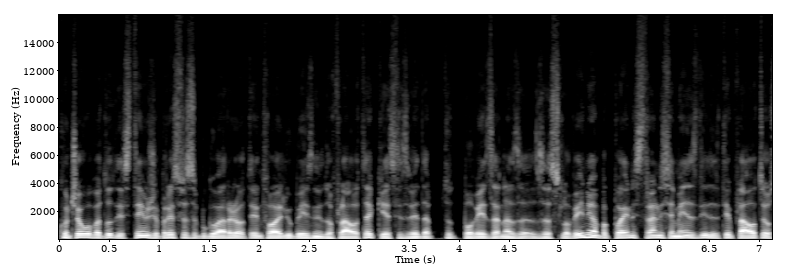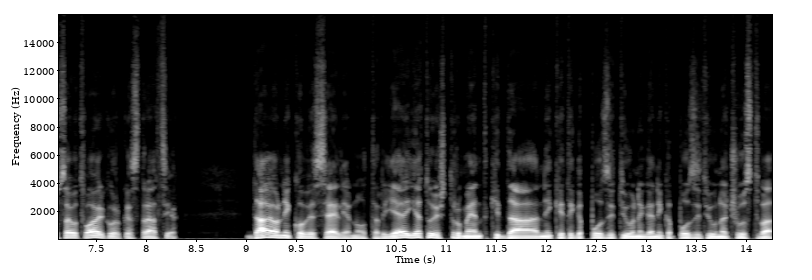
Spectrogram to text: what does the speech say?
končal pa tudi s tem, že prej smo se pogovarjali o tem tvoji ljubezni do flaute, ki je seveda tudi povezana z, z Slovenijo, ampak po eni strani se meni zdi, da te flaute, vsaj v tvojih orkestracijah, dajo neko veselje noter. Je, je to inštrument, ki da nekaj tega pozitivnega, neka pozitivna čustva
